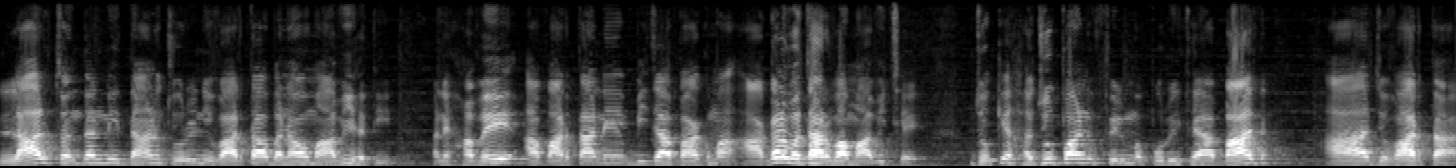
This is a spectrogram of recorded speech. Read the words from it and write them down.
લાલ ચંદનની દાણ વાર્તા બનાવવામાં આવી હતી. અને હવે આ વાર્તાને બીજા ભાગમાં આગળ વધારવામાં આવી છે. જો કે હજુ પણ ફિલ્મ પૂરી થયા બાદ આ જ વાર્તા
